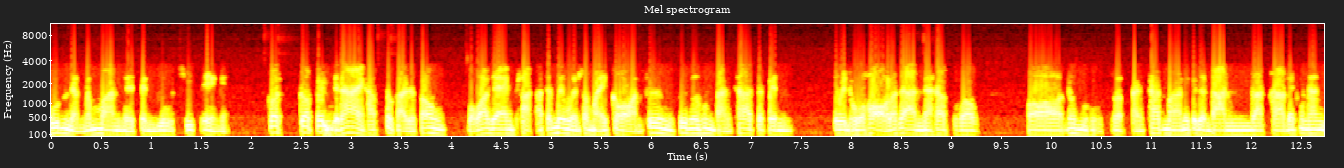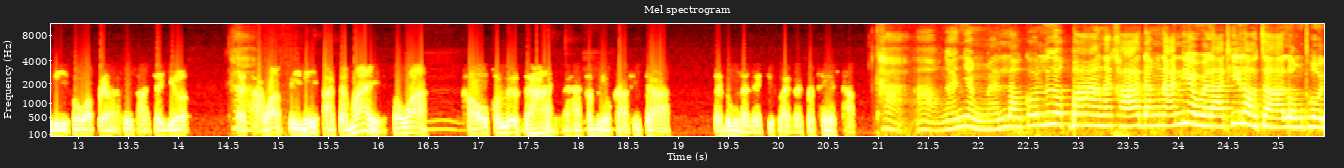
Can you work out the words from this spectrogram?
หุ้นอย่างน้ำมันเนี่ยเป็นบลูชิปเองเนี่ยก็ก็เป็นไปได้ครับต้องอาจจะต้องบอกว่าแรงผลักอาจจะไม่เหมือนสมัยก่อน ซึ่งซึ่งนักลงทุนต่างชาติจะเป็นจะเป็นหัวหอกแล้วกันนะครับพอพอนักลงทุนต่างชาติมานี่ก็จะดันราคาได้ค่อนข้างดี เพราะว่าปริมาณซื้อขายจะเยอะค่ะแต่ถามว่าปีนี้อาจจะไม่ เพราะว่าอืมเขาเขาเลือกได้นะฮะเขามีโอกาสที่จะ จะดูหลายๆที่หลายๆประเทศครับ ค่ะอ้าวงั้นอย่างนั้นเราก็เลือกบ้างนะคะ ดังนั้นเนี่ยเวลาที่เราจะลงทุน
